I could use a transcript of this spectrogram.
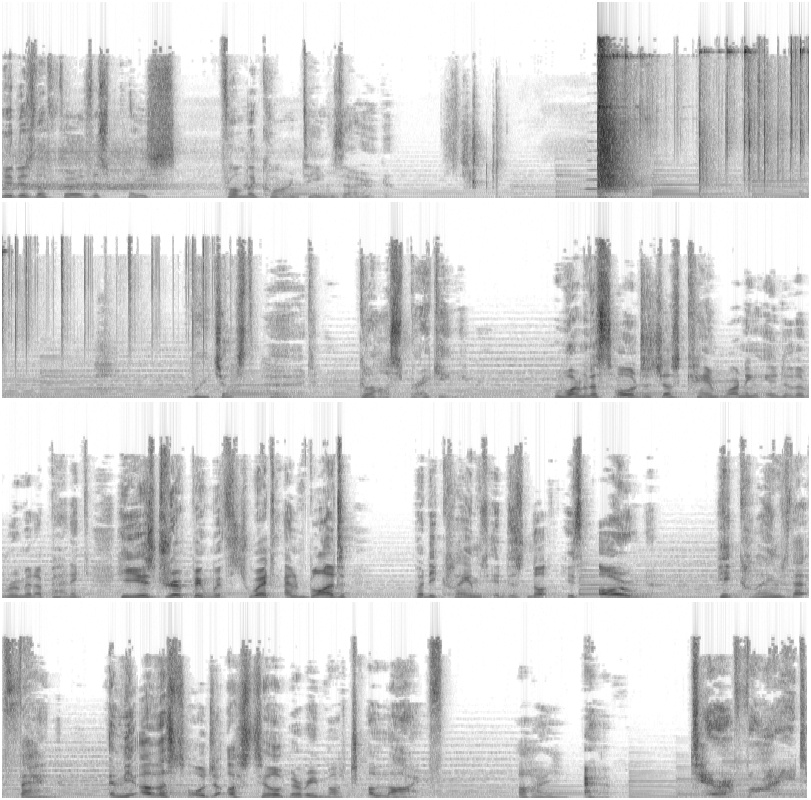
It is the furthest place from the quarantine zone. We just heard glass breaking. One of the soldiers just came running into the room in a panic. He is dripping with sweat and blood, but he claims it is not his own. He claims that Fan and the other soldier are still very much alive. I am terrified.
